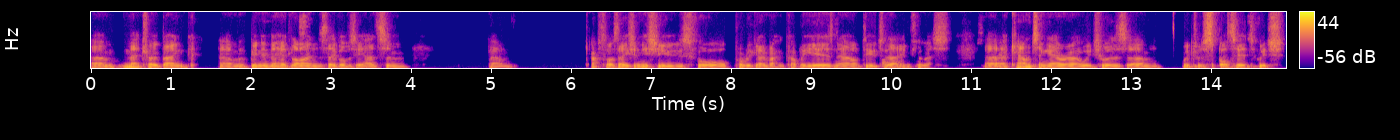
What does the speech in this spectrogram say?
um, Metro Bank um, have been in the headlines. They've obviously had some um, capitalization issues for probably going back a couple of years now due to that infamous uh, accounting error, which was um, which was spotted, which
